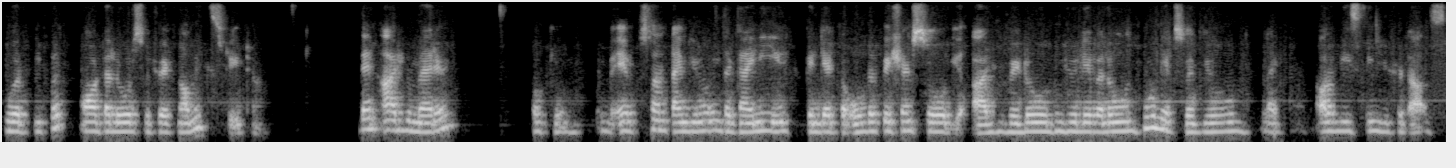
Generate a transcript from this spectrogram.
poor people or the lower socioeconomic strata. Then are you married? Okay. If sometimes you know in the gynae you can get the older patients. So are you widow? Do you live alone? Who lives with you? Like all of these things you should ask.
